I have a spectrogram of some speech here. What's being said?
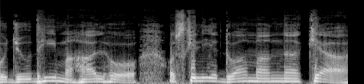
وجود ہی محال ہو۔ اس کے لیے دعا مانگنا کیا؟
